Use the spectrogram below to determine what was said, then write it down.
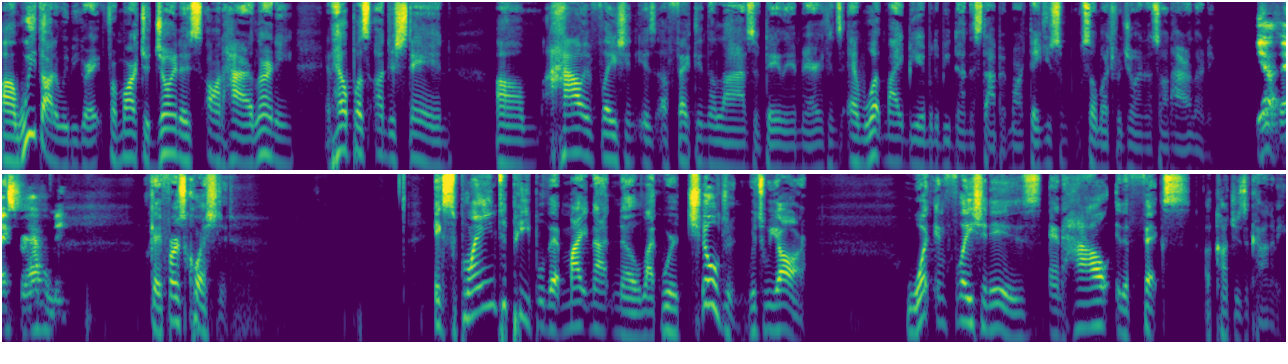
Uh, we thought it would be great for Mark to join us on higher learning and help us understand um, how inflation is affecting the lives of daily Americans and what might be able to be done to stop it. Mark, thank you so, so much for joining us on higher learning. Yeah, thanks for having me. Okay, first question. Explain to people that might not know, like we're children, which we are, what inflation is and how it affects a country's economy.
